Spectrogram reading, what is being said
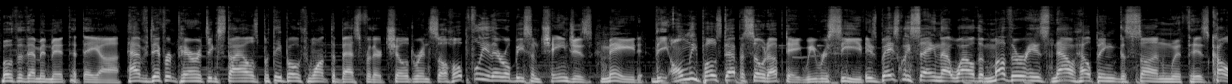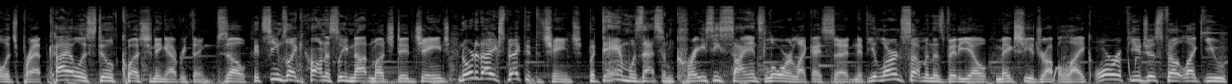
Both of them admit that they uh, have different parenting styles, but they both want the best for their children. So, hopefully, there will be some changes made. The only post episode update we receive is basically saying that while the mother is now helping the son with his college prep, Kyle is still questioning everything. So, it seems like honestly, not much did change, nor did I expect it to change. But damn, was that some crazy science lore, like I said. And if you learned something in this video, make sure you drop a like, or if you just felt like you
